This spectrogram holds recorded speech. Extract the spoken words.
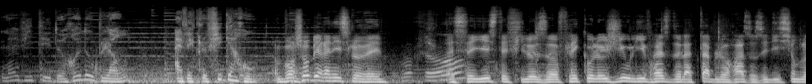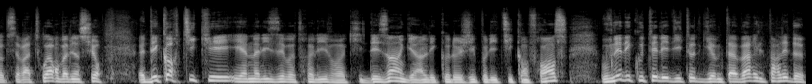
L'invité de Renaud Blanc avec le Figaro. Bonjour Bérénice Levé. Bonjour. Essayiste et philosophe, l'écologie ou l'ivresse de la table rase aux éditions de l'Observatoire. On va bien sûr décortiquer et analyser votre livre qui désingue hein, l'écologie politique en France. Vous venez d'écouter l'édito de Guillaume Tabar. Il parlait de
